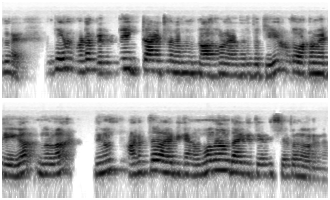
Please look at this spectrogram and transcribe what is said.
അല്ലേ ഇപ്പോൾ ഇവിടെ റിപ്പീറ്റ് ആയിട്ടുള്ള ടാസ്കുകൾ ഏതെങ്കിലും ചെയ്യുക അത് ഓട്ടോമേറ്റ് ചെയ്യുക എന്നുള്ള നിങ്ങൾ അടുത്തതായിട്ട് മൂന്നാമതായിട്ട് ചെയ്യുന്ന സ്റ്റെപ്പ് എന്ന് പറയുന്നത്.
